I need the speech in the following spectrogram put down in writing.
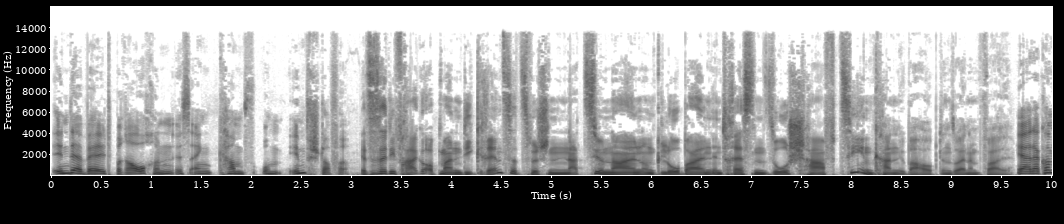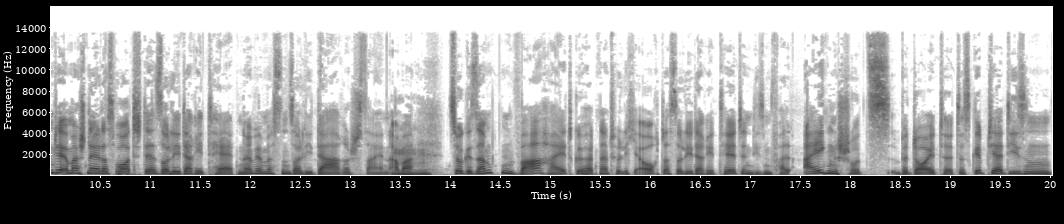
in der Welt brauchen, ist ein Kampf um Impfstoffe. Jetzt ist ja die Frage, ob man die Grenze zwischen nationalen und globalen Interessen so scharf zieht ziehen kann überhaupt in so einem Fall. Ja, da kommt ja immer schnell das Wort der Solidarität. Ne? Wir müssen solidarisch sein. Aber mhm. zur gesamten Wahrheit gehört natürlich auch, dass Solidarität in diesem Fall Eigenschutz bedeutet. Es gibt ja diesen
